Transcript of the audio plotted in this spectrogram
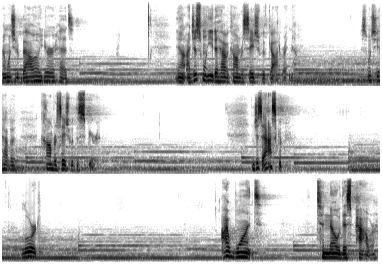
I want you to bow your heads. You know, I just want you to have a conversation with God right now. I just want you to have a conversation with the Spirit. And just ask Him, Lord, I want to know this power.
